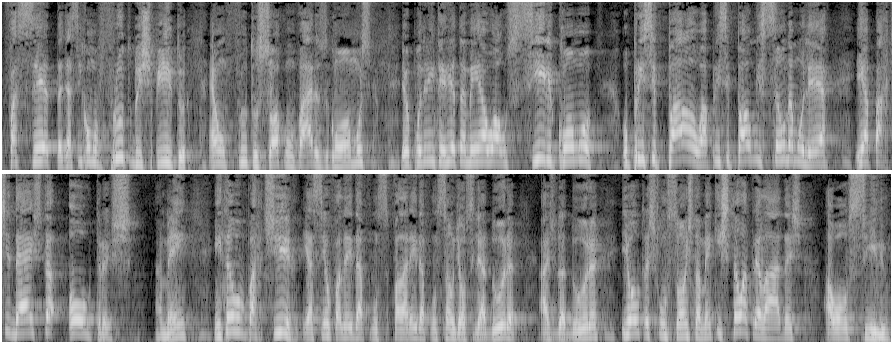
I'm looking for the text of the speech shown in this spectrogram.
facetas, assim como o fruto do Espírito é um fruto só com vários gomos, eu poderia entender também o auxílio como o principal, a principal missão da mulher, e a partir desta, outras. Amém? Então eu vou partir, e assim eu falei da, falarei da função de auxiliadora, ajudadora e outras funções também que estão atreladas ao auxílio.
